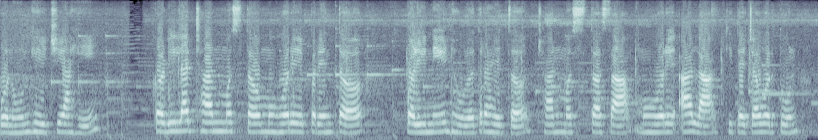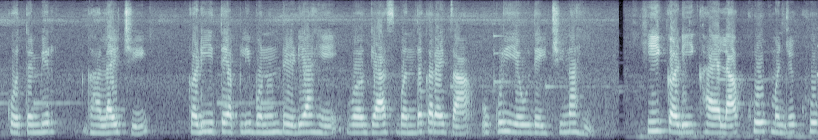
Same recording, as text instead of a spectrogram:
बनवून घ्यायची आहे. कढीला छान मस्त मोहर येईपर्यंत पळीने ढवळत राहायचं. छान मस्त असा मोहरे आला की त्याच्यावरतून कोथिंबीर घालायची. कढी इथे आपली बनून रेडी आहे व गॅस बंद करायचा. उकळी येऊ द्यायची नाही. ही कढी खायला खूप म्हणजे खूप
